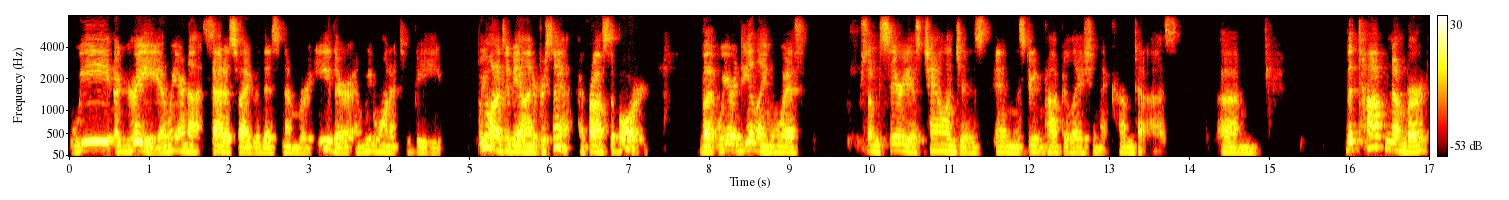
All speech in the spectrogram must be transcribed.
we agree and we are not satisfied with this number either and we want it to be we want it to be 100% across the board. But we are dealing with some serious challenges in the student population that come to us. Um, the top number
